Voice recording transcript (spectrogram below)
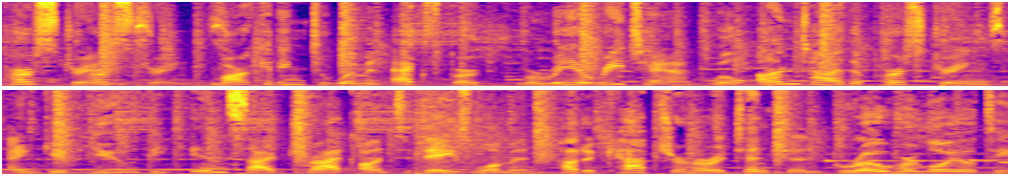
Purse Strings. Purse Strings. Marketing to Women expert Maria Retan will untie the purse strings and give you the inside track on today's woman. How to capture her attention, grow her loyalty,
